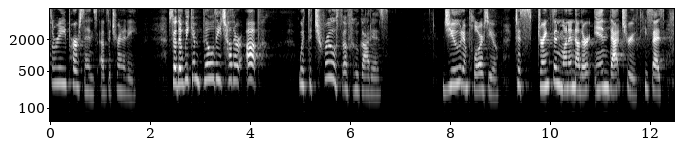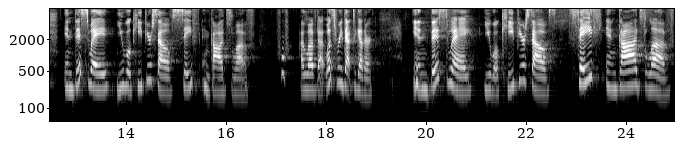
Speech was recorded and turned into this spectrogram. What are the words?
three persons of the Trinity so that we can build each other up with the truth of who God is. Jude implores you to strengthen one another in that truth. He says, In this way, you will keep yourselves safe in God's love. Whew, I love that. Let's read that together. In this way, you will keep yourselves safe in God's love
